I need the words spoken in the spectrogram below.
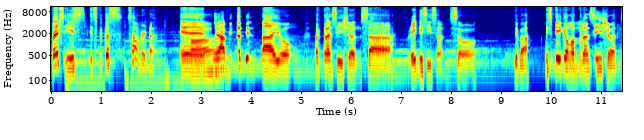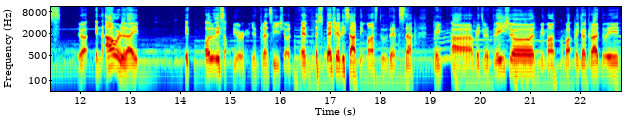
first is, it's because summer na. And Ah. malapit na din tayong mag-transition sa rainy season. So, 'di ba? Speaking of Hmm. transitions, yeah, in our life, it always occur yung transition. And especially sa ating mga students na may ah, may graduation, may mga may gagraduate,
